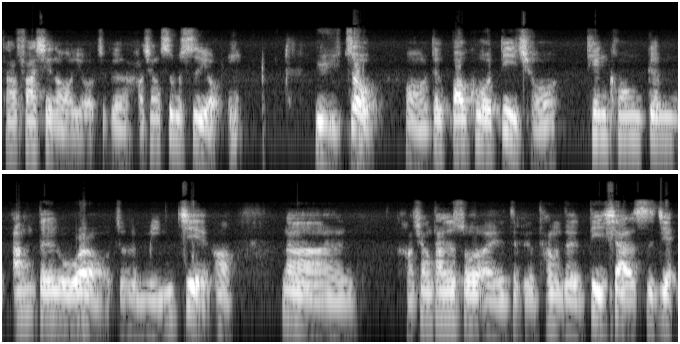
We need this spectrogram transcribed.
他发现哦，有这个好像是不是有 宇宙哦，这个包括地球、天空跟 underworld 就是冥界哈，那。好像他是说，哎，这个他们的地下的世界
